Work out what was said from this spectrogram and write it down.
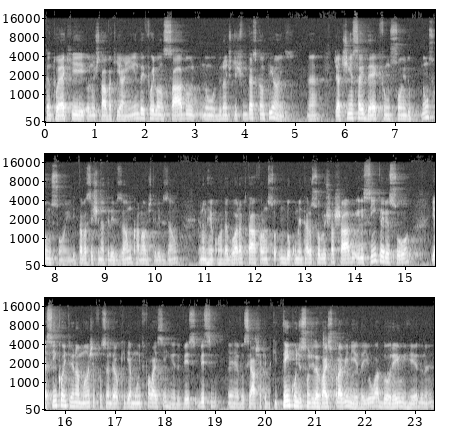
Tanto é que eu não estava aqui ainda e foi lançado no, durante o desfile das campeãs, né? Já tinha essa ideia que foi um sonho do, não foi um sonho. Ele estava assistindo a televisão, um canal de televisão, que eu não me recordo agora, que estava falando so, um documentário sobre o chachado. Ele se interessou e assim que eu entrei na mancha, ele falou assim, André, eu queria muito falar esse enredo. Vê se, vê se é, você acha que, que tem condição de levar isso para a avenida. E eu adorei o enredo, né?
